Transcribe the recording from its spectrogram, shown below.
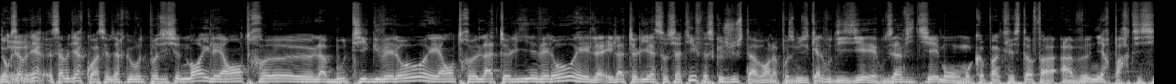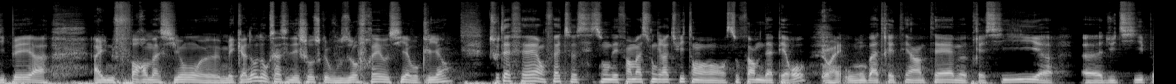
Donc ça veut dire ça veut dire quoi? Ça veut dire que votre positionnement il est entre euh, la boutique vélo et entre l'atelier vélo et l'atelier associatif? Parce que juste avant la pause musicale vous disiez vous invitiez mon, mon copain Christophe à, à, venir participer à, à une formation mécano. Donc ça c'est des choses que vous offrez aussi à vos clients? Tout à fait. En fait, ce sont des formations gratuites en, sous forme d'apéro où on va traiter un thème précis du type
